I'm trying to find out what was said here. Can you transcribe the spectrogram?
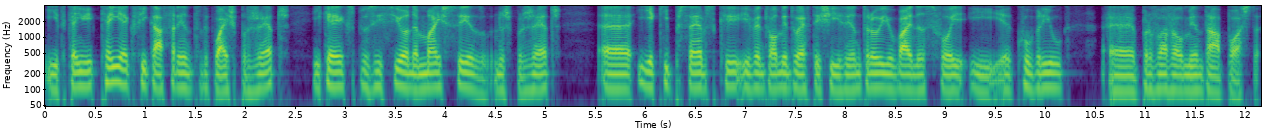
e de quem, quem é que fica à frente de quais projetos e quem é que se posiciona mais cedo nos projetos. Uh, e aqui percebe-se que eventualmente o FTX entrou e o Binance foi e uh, cobriu uh, provavelmente a aposta.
